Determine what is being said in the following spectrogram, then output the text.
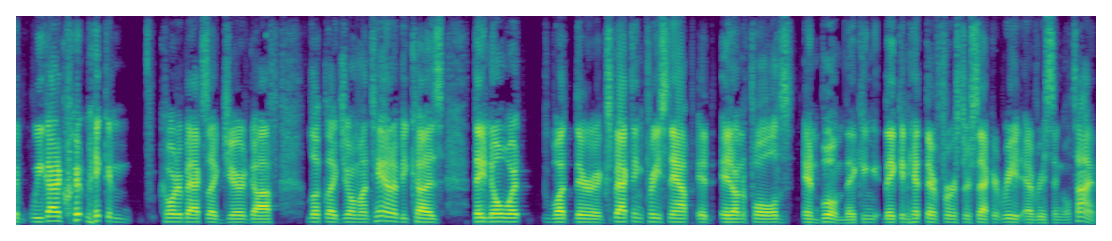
if we got to quit making quarterbacks like Jared Goff look like Joe Montana because they know what what they're expecting pre-snap. It, it unfolds and boom, they can they can hit their first or second read every single time.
